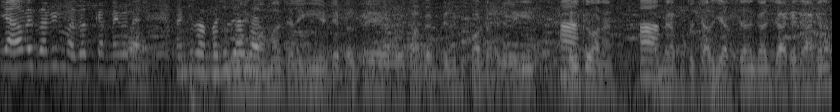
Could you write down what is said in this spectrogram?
यहाँ पे सभी मदद करने को हाँ। जी पापा जी क्या कर मामा चली गई है टेबल पे वो जहाँ पे बिल काउंटर पे चली गई बिल करवाना है। हाँ। मेरा पुत्र चल निकल जाके जाके ना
